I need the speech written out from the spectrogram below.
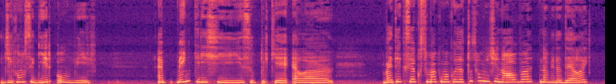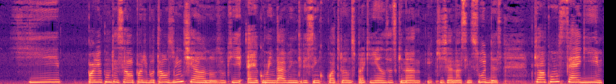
de conseguir ouvir. É bem triste isso, porque ela vai ter que se acostumar com uma coisa totalmente nova na vida dela que pode acontecer, ela pode botar aos 20 anos, o que é recomendável entre 5 e 4 anos para crianças que, na, que já nascem surdas, porque ela consegue,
